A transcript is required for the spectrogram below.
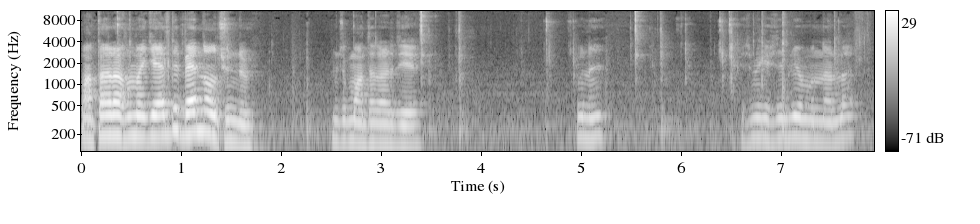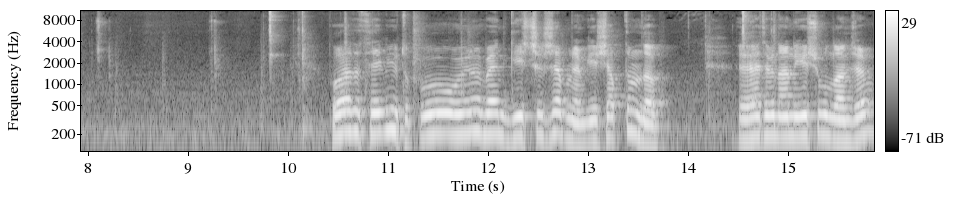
mantarlar aklıma geldi. Ben de onu düşündüm. Müzik mantarları diye. Bu ne? Geçme geçebiliyorum bunlarla. Bu arada sevgili YouTube bu oyunu ben giriş çıkış yapmayacağım. Giriş yaptım da. Evet ben aynı girişi kullanacağım.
